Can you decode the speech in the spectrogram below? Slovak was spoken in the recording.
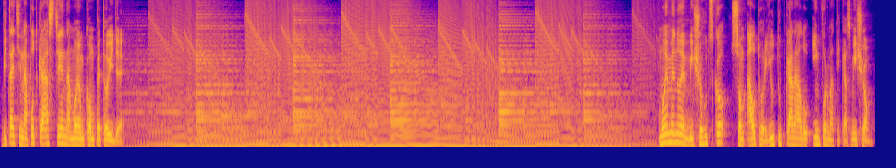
Vitajte na podcaste na mojom kompetoide. Moje meno je Mišo Hucko, som autor YouTube kanálu Informatika s Mišom.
